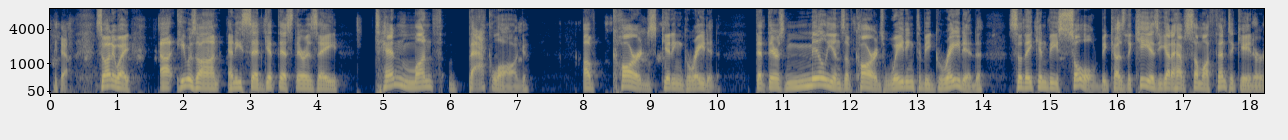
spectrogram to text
yeah. So anyway, uh, he was on and he said, get this, there is a 10 month backlog of cards getting graded. That there's millions of cards waiting to be graded so they can be sold because the key is you got to have some authenticator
